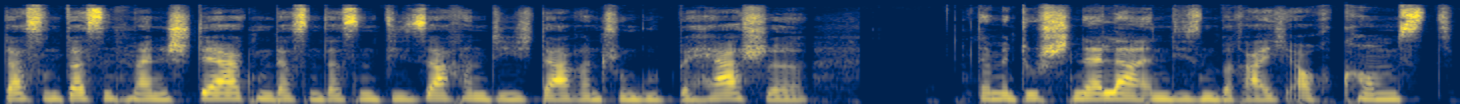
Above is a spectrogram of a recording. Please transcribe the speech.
das und das sind meine Stärken, das und das sind die Sachen, die ich darin schon gut beherrsche, damit du schneller in diesen Bereich auch kommst,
